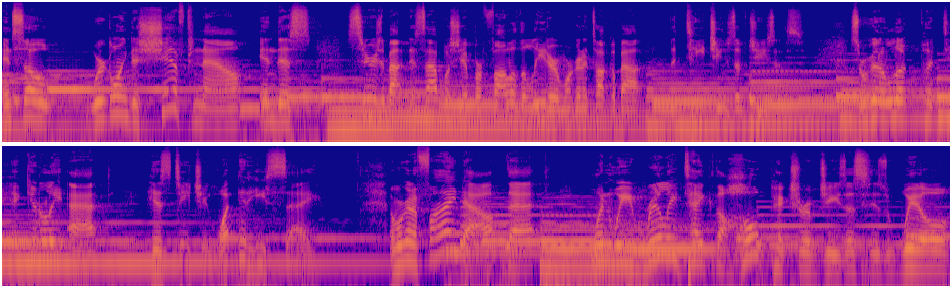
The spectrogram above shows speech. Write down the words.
and so we're going to shift now in this series about discipleship or follow the leader and we're going to talk about the teachings of jesus. So we're going to look particularly at his teaching. What did he say and we're going to find out that when we really take the whole picture of Jesus, his will,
